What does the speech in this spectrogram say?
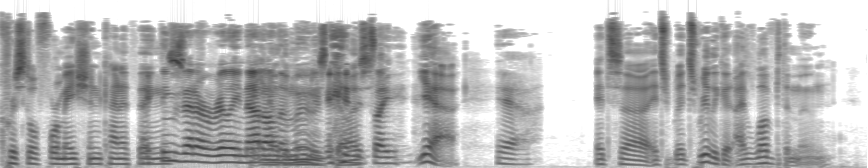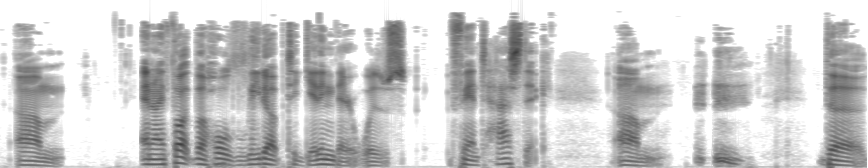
crystal formation kind of Like things. things that are really not know, on the, the moon moon. is and dust. it's like, yeah, yeah. it's uh, it's it's really good. I loved the moon, um, and I thought the whole lead up to getting there was fantastic. Um, the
